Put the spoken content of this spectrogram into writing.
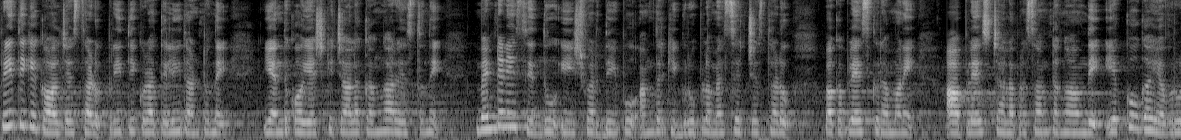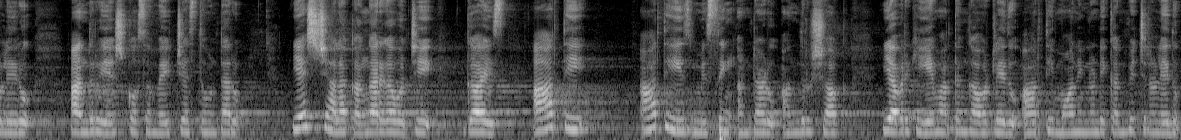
ప్రీతికి కాల్ చేస్తాడు. ప్రీతి కూడా తెలియదు అంటుంది. ఎందుకో యష్కి చాలా కంగారు వేస్తుంది. వెంటనే సిద్ధు ఈశ్వర్ దీపు అందరికీ గ్రూప్లో మెసేజ్ చేస్తాడు. ఒక ప్లేస్కి రమ్మని. ఆ ప్లేస్ చాలా ప్రశాంతంగా ఉంది. ఎక్కువగా ఎవరూ లేరు. అందరూ యష్ కోసం వెయిట్ చేస్తూ ఉంటారు. యష్ చాలా కంగారుగా వచ్చి guys Aarti Aarti is missing అంటాడు అందరూ షాక్. ఎవరికి ఏం అర్థం కావట్లేదు ఆర్తి మార్నింగ్ నుండి కనిపించడం లేదు.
